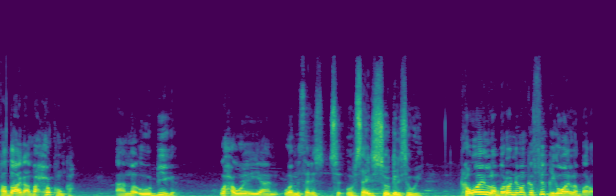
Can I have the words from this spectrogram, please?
qadaaga ama xukunka ama oobiga waxa weeyaan waa masal masaa'il soo gelisa wey marka waa in la baro nimanka fiqiga waa in la baro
